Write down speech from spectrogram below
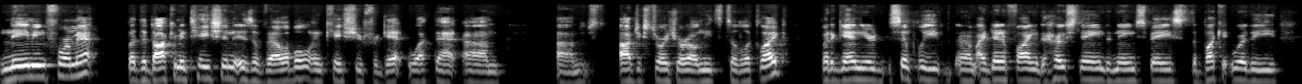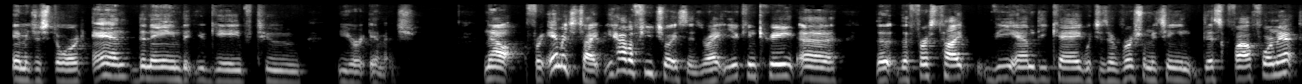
naming format, but the documentation is available in case you forget what that um, um object storage URL needs to look like. But again, you're simply um, identifying the host name, the namespace, the bucket where the image is stored, and the name that you gave to your image. Now, for image type, you have a few choices, right? You can create a the, the first type, VMDK, which is a virtual machine disk file format.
